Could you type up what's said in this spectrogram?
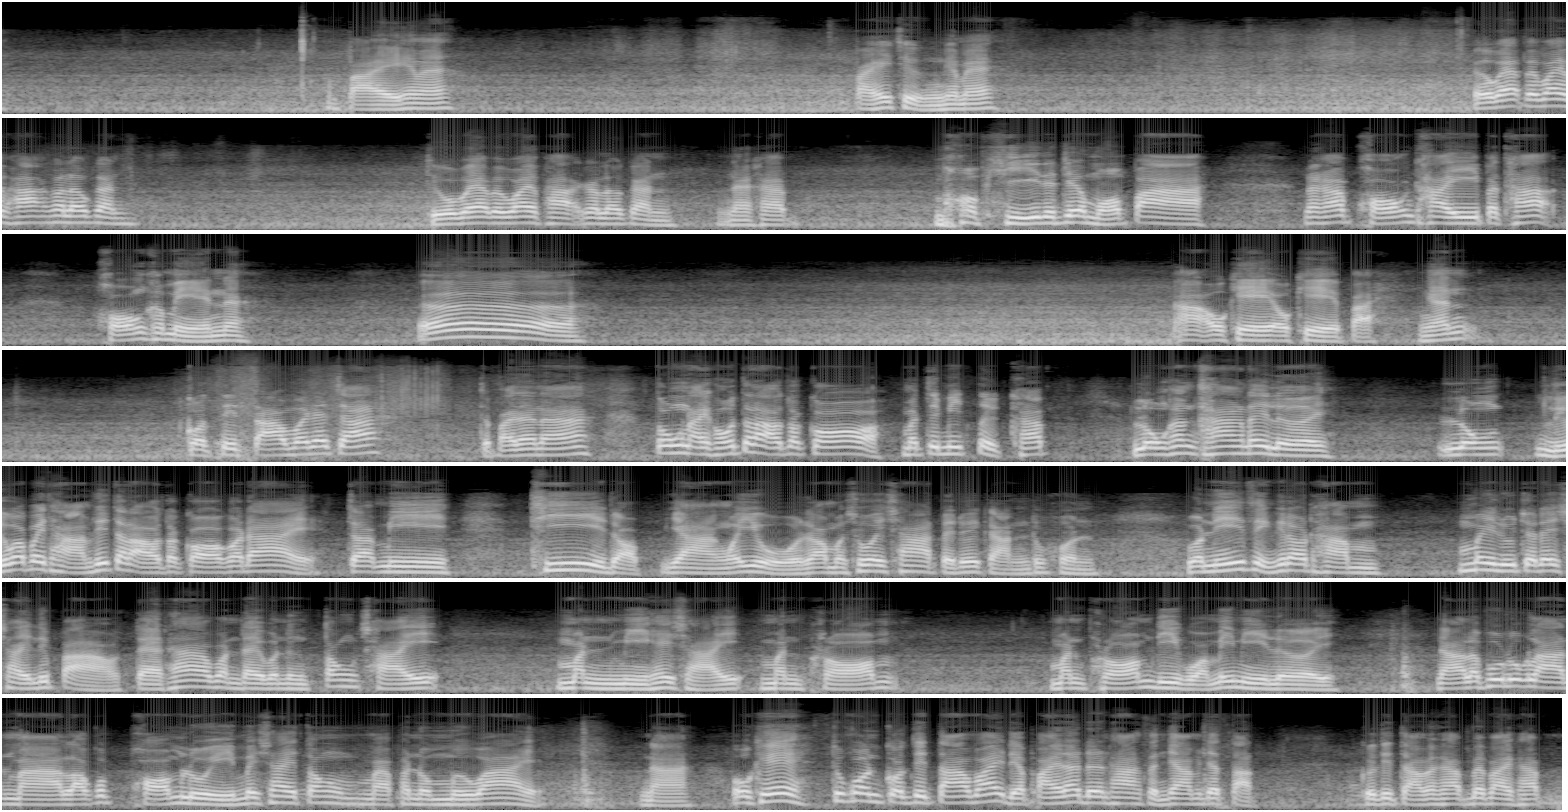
ไปใช่ไหมไปให้ถึงใช่ไหม ออแวะไปไหว้พระก็แล้วกัน ถือว่าแวะไปไหว้พระก็แล้วกันนะครับ หมอผีจะเจอหมอปลานะครับ ของไทยปะทะของเขมรนะเอออ่าโอเคโอเคไปงั้น กดติดตามไว้นะจ๊ะจะไปแล้วนะ ตรงไหนของตลาดอตกอมันจะมีตึกครับ ลงข้างๆได้เลย ลงหรือว่าไปถามที่ตลาดอตกอก็ได้ จะมีที่ดอปยางไว้อยู่ เรามาช่วยชาติไปด้วยกันทุกคน วันนี้สิ่งที่เราทำไม่รู้จะได้ใช้หรือเปล่า แต่ถ้าวันใดวันหนึ่งต้องใช้ มันมีให้ใช้ มันพร้อม มันพร้อมดีกว่าไม่มีเลยนะแล้วผู้ลูกลานมาเราก็พร้อมลุย ไม่ใช่ต้องมาพนมมือไหว้นะโอเค ทุกคนกดติดตามไว้เดี๋ยวไปแล้วเดินทางสัญญาณมันจะตัดกดติดตามไว้ครับบ๊ายบายครับ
